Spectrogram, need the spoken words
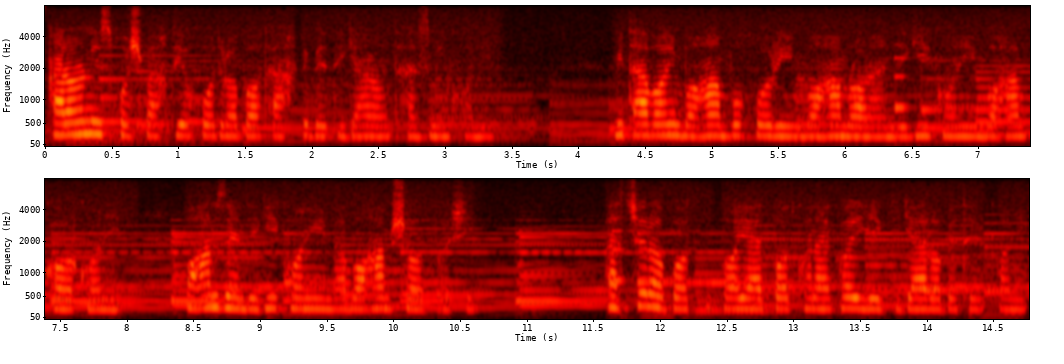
قرار نیست خوشبختی خود را با تخریب دیگران تضمین کنیم. می توانیم با هم بخوریم با هم رانندگی کنیم با هم کار کنیم با هم زندگی کنیم و با هم شاد باشیم. پس چرا باید بادکنک های یکدیگر را بترکانیم؟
